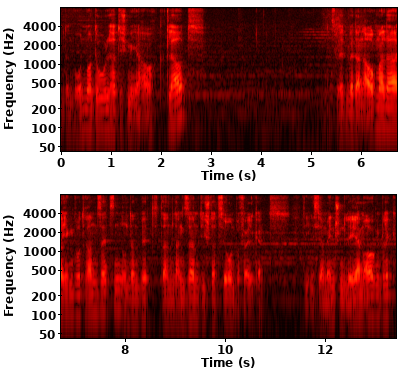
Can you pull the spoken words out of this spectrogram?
Und ein Wohnmodul hatte ich mir ja auch geklaut. Das werden wir dann auch mal da irgendwo dran setzen und dann wird dann langsam die Station bevölkert. Die ist ja menschenleer im Augenblick.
